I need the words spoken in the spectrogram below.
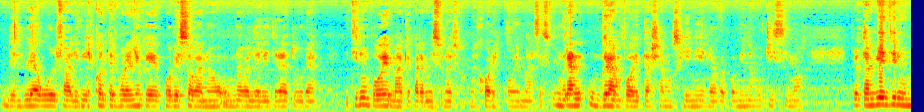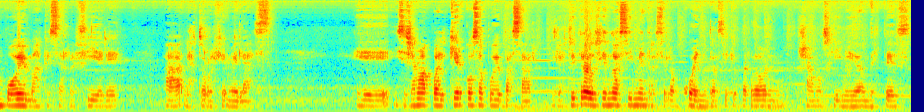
del Beowulf al inglés contemporáneo que por eso ganó un Nobel de Literatura. Y tiene un poema que para mí es uno de sus mejores poemas. Es un gran, un gran poeta, lo recomiendo muchísimo. Pero también tiene un poema que se refiere a las Torres Gemelas. Eh, y se llama Cualquier cosa puede pasar. Y lo estoy traduciendo así mientras se lo cuento, así que perdón, Heaney, de donde estés,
